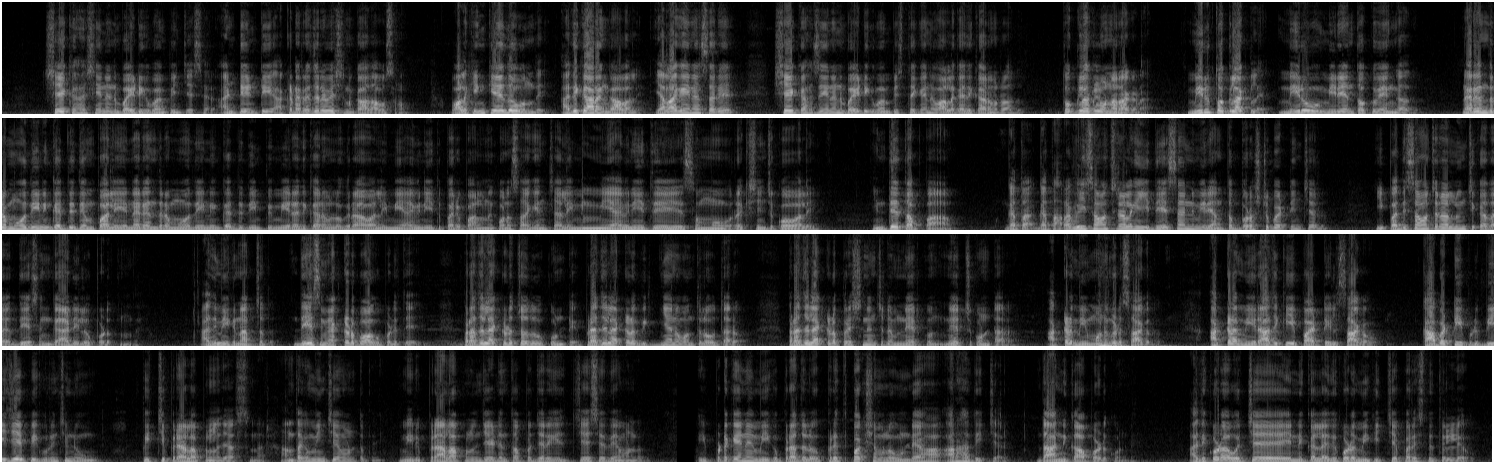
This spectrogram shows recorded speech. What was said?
షేక్ హసీనాని బయటికి పంపించేశారు. అంటే ఏంటి? అక్కడ రిజర్వేషన్ కాదు అవసరం. వాళ్ళకి ఇంకేదో ఉంది. అధికారం కావాలి. ఎలాగైనా సరే షేక్ హసీనాని బయటికి పంపిస్తే కానీ వాళ్ళకి అధికారం రాదు. తొగ్లకులు ఉన్నారు అక్కడ. మీరు తొగ్లకులే. మీరు మీరేం తక్కువేం కాదు. నరేంద్ర మోదీని గద్దె దింపాలి నరేంద్ర మోదీని గద్దె దింపి మీరు అధికారంలోకి రావాలి మీ అవినీతి పరిపాలన కొనసాగించాలి మీ అవినీతి సొమ్ము రక్షించుకోవాలి. ఇంతే తప్ప గత గత అరవై సంవత్సరాలుగా ఈ దేశాన్ని మీరు ఎంత భ్రష్టు పట్టించారు? ఈ పది సంవత్సరాల నుంచి కదా దేశం గాడిలో పడుతుంది. అది మీకు నచ్చదు. దేశం ఎక్కడ బాగుపడితే ప్రజలు ఎక్కడ చదువుకుంటే ప్రజలు ఎక్కడ విజ్ఞానవంతులు అవుతారో ప్రజలు ఎక్కడ ప్రశ్నించడం నేర్కు నేర్చుకుంటారో అక్కడ మీ మనుగడ సాగదు. అక్కడ మీ రాజకీయ పార్టీలు సాగవు. కాబట్టి ఇప్పుడు బీజేపీ గురించి నువ్వు పిచ్చి ప్రేలాపనలు చేస్తున్నారు. అంతకు మించి ఏముంటుంది? మీరు ప్రేలాపనలు చేయడం తప్ప జరిగి చేసేది ఏముండదు. ఇప్పటికైనా మీకు ప్రజలు ప్రతిపక్షంలో ఉండే అర్హత ఇచ్చారు. దాన్ని కాపాడుకోండి. అది కూడా వచ్చే ఎన్నికల్లో అది కూడా మీకు ఇచ్చే పరిస్థితులు లేవు.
